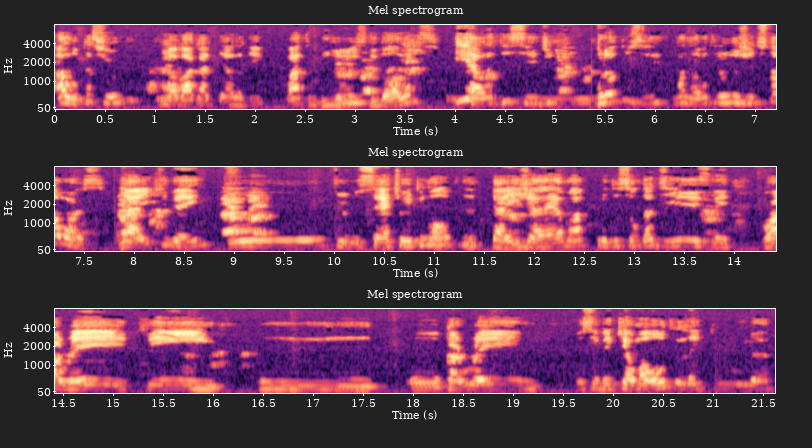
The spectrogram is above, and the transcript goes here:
a Lucasfilm, uma bagatela de 4 bilhões de dólares, e ela decide produzir uma nova trilogia de Star Wars. E aí que vem o filme 7, 8 e 9, né? Que aí já é uma produção da Disney, com a Rey, Finn, com o Carl Rain, você vê que é uma outra leitura,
